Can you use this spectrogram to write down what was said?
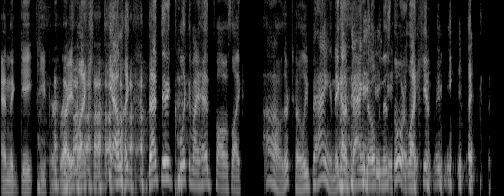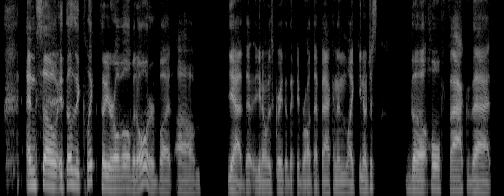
and the gatekeeper, right? like, yeah, like that didn't click in my head till I was like, oh, they're totally banging. They gotta bang to open this door. Like, you know what I mean? Like, and so it doesn't click till you're a little bit older. But um, yeah, that you know, it was great that they brought that back. And then like, you know, just the whole fact that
